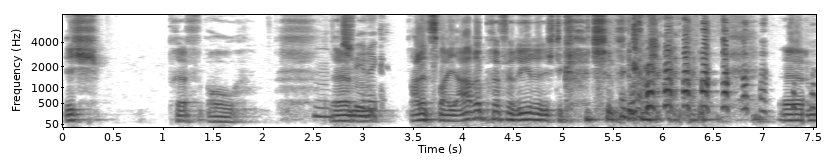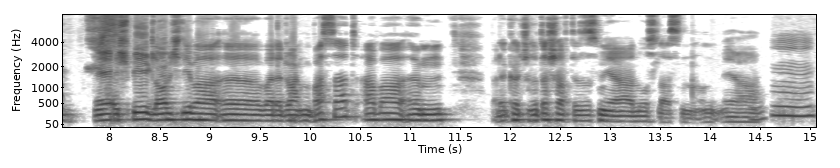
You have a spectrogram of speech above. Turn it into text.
Ich präf. Oh. Hm, Ähm, schwierig. Alle zwei Jahre präferiere ich die Kölsche Ritterschaft. ähm, ja, ich spiele, glaube ich, lieber äh, bei der Drunken Bastard, aber ähm, bei der Kölschen Ritterschaft ist es mehr loslassen und mehr Hm.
